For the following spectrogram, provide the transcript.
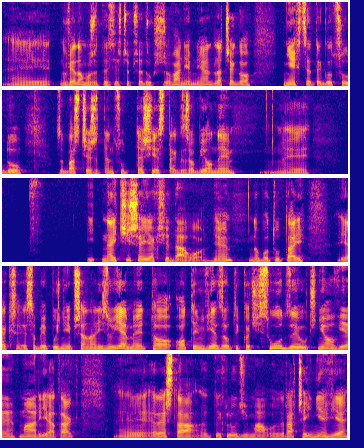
yy, no wiadomo, że to jest jeszcze przed ukrzyżowaniem, nie? Dlaczego nie chce tego cudu? Zobaczcie, że ten cud też jest tak zrobiony i najciszej jak się dało, nie? No bo tutaj, jak sobie później przeanalizujemy, to o tym wiedzą tylko ci słudzy, uczniowie, Maria, tak? E, reszta tych ludzi ma, raczej nie wie,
